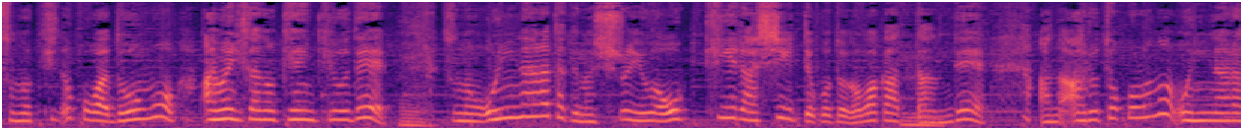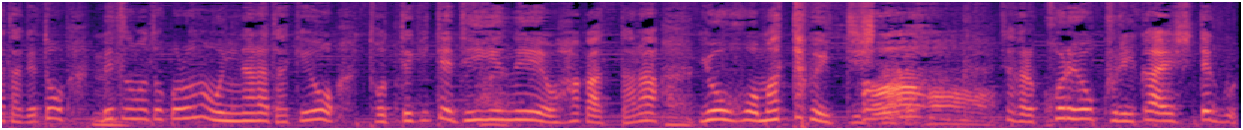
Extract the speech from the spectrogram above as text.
そのキノコはどうもアメリカの研究で、そのオニナラタケの種類は大きいらしいってことが分かったんで、あのあるところのオニナラタケと別のところのオニナラタケを取ってきて DNA を測ったら、両方全く一致した。だからこれを繰り返して、ぐ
